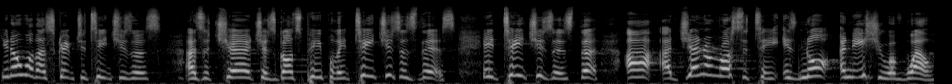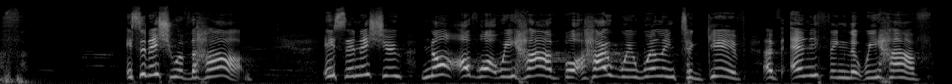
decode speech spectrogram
You know what that scripture teaches us as a church, as God's people? It teaches us this. It teaches us that our, our generosity is not an issue of wealth, it's an issue of the heart. It's an issue not of what we have, but how we're willing to give of anything that we have.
